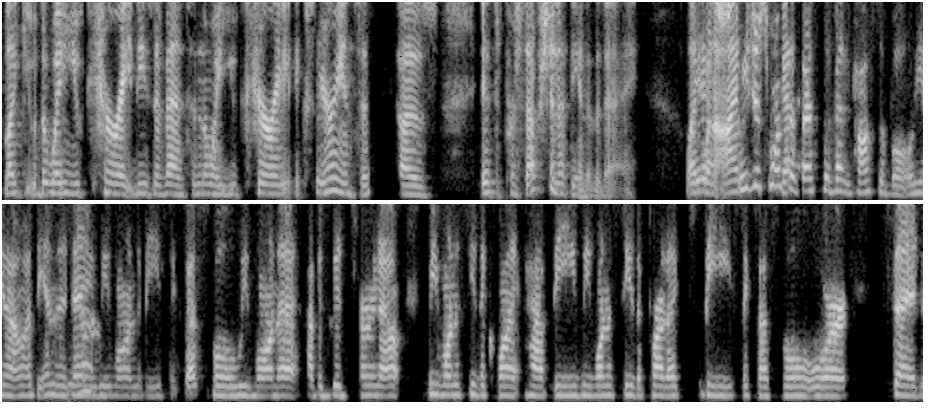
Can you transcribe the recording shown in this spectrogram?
Like the way you curate these events and the way you curate experiences because it's perception at the end of the day. Like yeah, when I we just want the best event possible. You know, at the end of the day, yeah. we want to be successful. We want to have a good turnout. We want to see the client happy. We want to see the product be successful or said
